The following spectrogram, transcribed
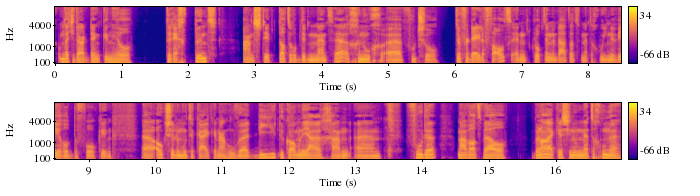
Omdat je daar denk ik een heel terecht punt aanstipt dat er op dit moment hè, genoeg voedsel te verdelen valt. En het klopt inderdaad dat we met een groeiende wereldbevolking uh, ook zullen moeten kijken naar hoe we die de komende jaren gaan uh, voeden. Maar wat wel belangrijk is, je noemde net de groene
